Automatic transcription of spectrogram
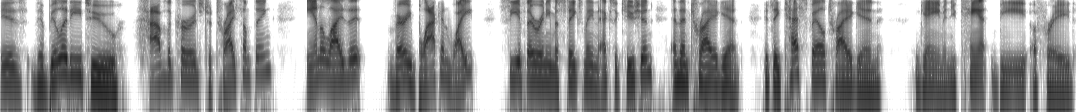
Is the ability to have the courage to try something, analyze it very black and white see if there were any mistakes made in execution, and then try again. It's a test, fail, try again game, and you can't be afraid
